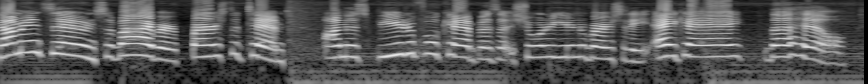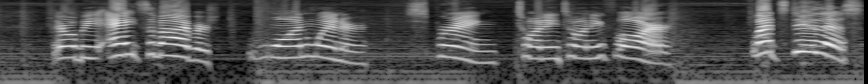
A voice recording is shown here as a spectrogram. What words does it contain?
Coming soon, Survivor first attempt on this beautiful campus at Shorter University, aka The Hill. There will be eight survivors, one winner, spring 2024. Let's do this!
